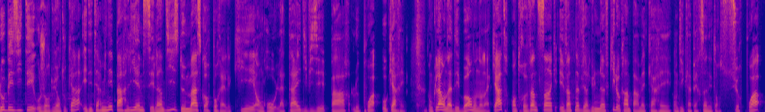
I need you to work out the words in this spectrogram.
L'obésité, aujourd'hui en tout cas, est déterminée par l'IMC, l'indice de masse corporelle, qui est en gros la taille divisée par le poids au carré. Donc là, on a des bornes, on en a quatre. Entre 25 et 29,9 kg par mètre carré, on dit que la personne est en surpoids.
